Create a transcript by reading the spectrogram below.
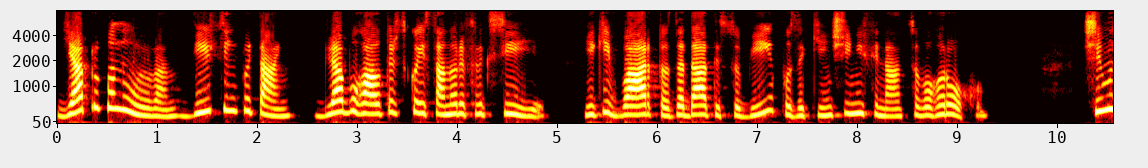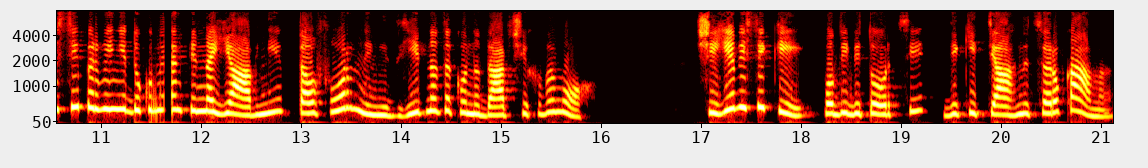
Я пропоную вам 8 питань для бухгалтерської саморефлексії, які варто задати собі по закінченні фінансового року. Чи усі первинні документи наявні та оформлені згідно законодавчих вимог? Чи є висяки по дебіторці, які тягнуться роками?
